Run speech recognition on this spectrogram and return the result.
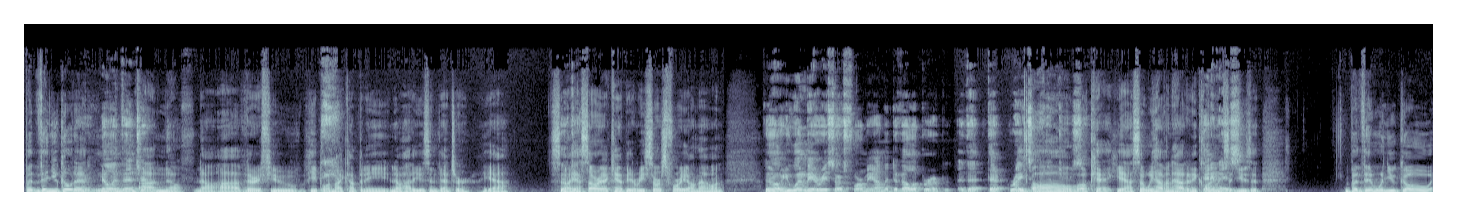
But then you go to No inventor? uh, no, no. Uh, very few people in my company know how to use Inventor. Yeah. So yeah, sorry, I can't be a resource for you on that one. no, you wouldn't be a resource for me. I'm a developer that, that writes inventors. Oh, okay. Yeah. So we haven't had any clients Anyways. that use it. But then when you go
